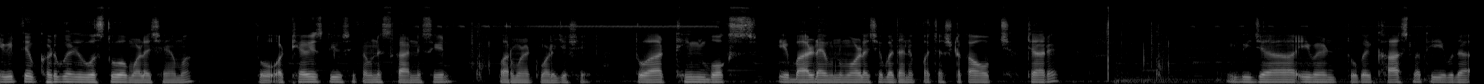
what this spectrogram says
એવી રીતે ઘણી બધી વસ્તુઓ મળે છે એમાં. તો અઠ્યાવીસ દિવસે તમને સ્કારની સીન પરમનન્ટ મળી જશે. તો આ થીમ બોક્સ એ બાર ડાયમંડ મળે છે, બધાને પચાસ ટકા ઓફ છે અત્યારે. બીજા ઇવેન્ટ તો કંઈ ખાસ નથી, એ બધા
